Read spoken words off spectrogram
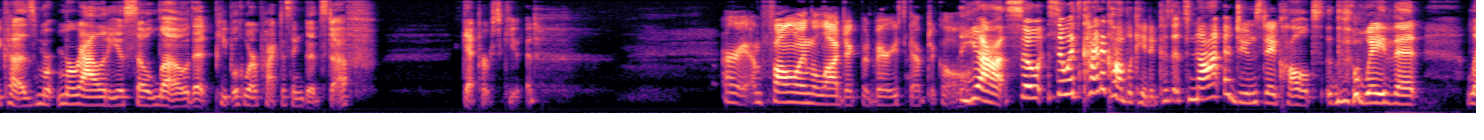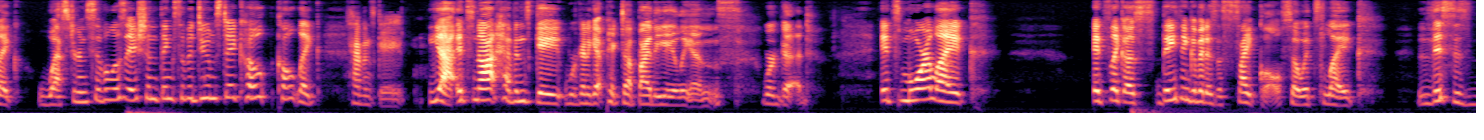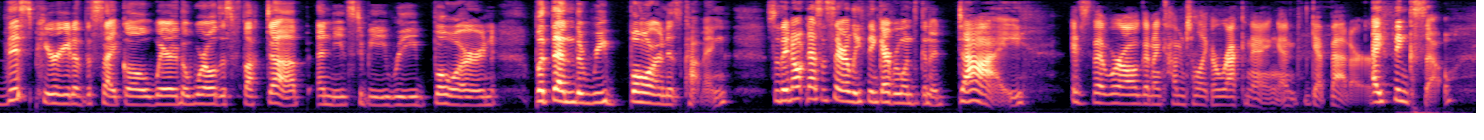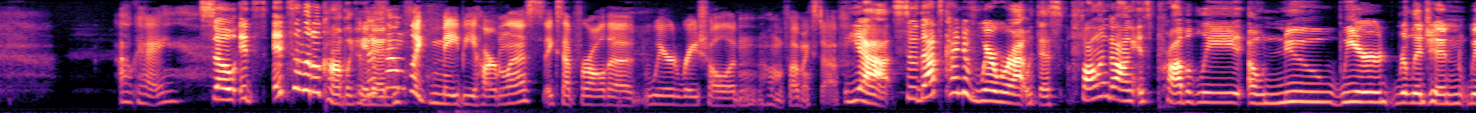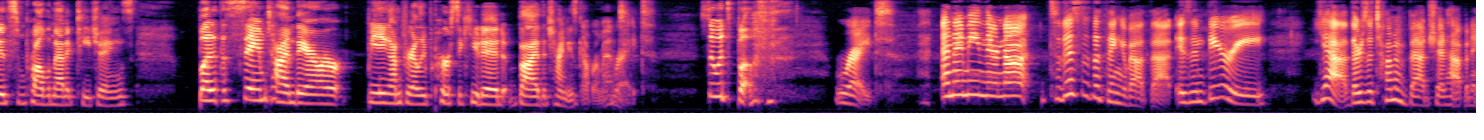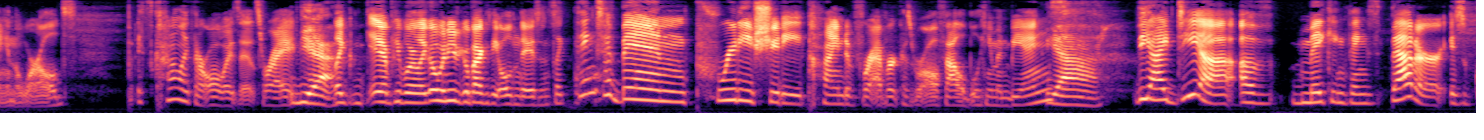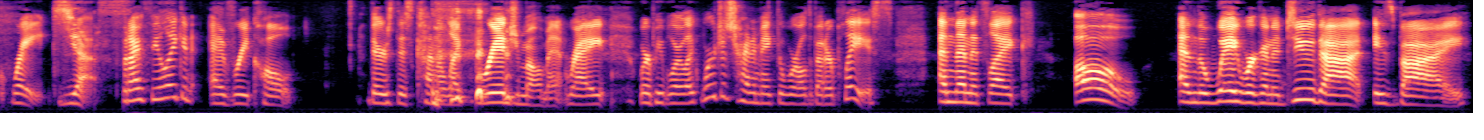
because mor- morality is so low that people who are practicing good stuff get persecuted. All right, I'm following the logic, but very skeptical. Yeah, so so it's kind of complicated because it's not a doomsday cult the way that like Western civilization thinks of a doomsday cult. Cult like Heaven's Gate. yeah, it's not Heaven's Gate. We're gonna get picked up by the aliens. We're good. It's more like it's like a they think of it as a cycle. So it's like this is this period of the cycle where the world is fucked up and needs to be reborn, but then the reborn is coming. So they don't necessarily think everyone's gonna die. It's that we're all gonna come to like a reckoning and get better. I think so. Okay. So it's it's a little complicated. This sounds like maybe harmless, except for all the weird racial and homophobic stuff. Yeah, so that's kind of where we're at with this. Falun Gong is probably a new, weird religion with some problematic teachings, but at the same time, they are being unfairly persecuted by the Chinese government. Right. So it's both. Right. And I mean, they're not. So, this is the thing about that is in theory, yeah, there's a ton of bad shit happening in the world, but it's kind of like there always is, right? Yeah. Like, yeah, people are like, oh, we need to go back to the olden days. And it's like, things have been pretty shitty kind of forever because we're all fallible human beings. yeah. The idea of making things better is great. Yes. But I feel like in every cult, there's this kind of like bridge moment, right? Where people are like, we're just trying to make the world a better place. And then it's like, oh, and the way we're going to do that is by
